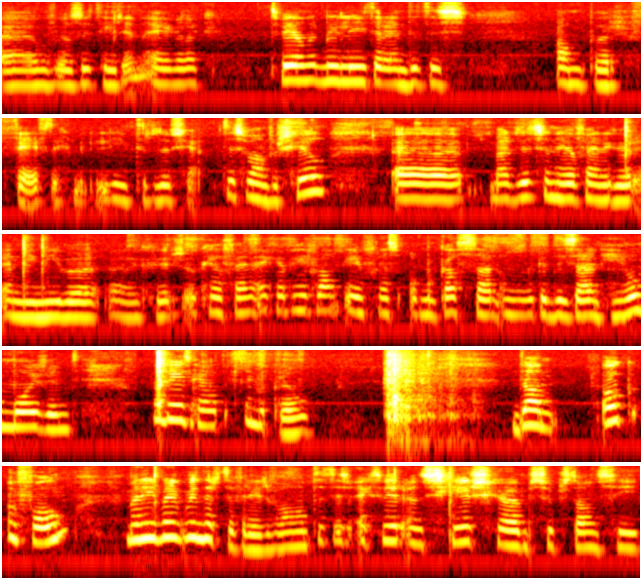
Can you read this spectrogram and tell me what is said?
uh, hoeveel zit hierin eigenlijk? 200 milliliter en dit is amper 50 milliliter. Dus ja, het is wel een verschil. Uh, maar dit is een heel fijne geur en die nieuwe uh, geur is ook heel fijn. Ik heb hiervan één fles op mijn kast staan omdat ik het design heel mooi vind. Maar deze gaat in de prul. Dan ook een foam. Maar hier ben ik minder tevreden van, want dit is echt weer een scheerschuimsubstantie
